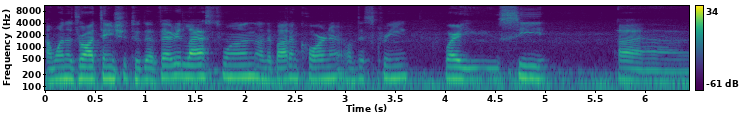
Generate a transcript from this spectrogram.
I want to draw attention to the very last one on the bottom corner of the screen, where you see uh,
